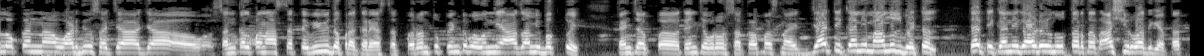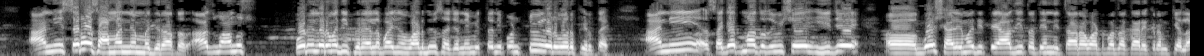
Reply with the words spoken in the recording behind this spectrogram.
लोकांना वाढदिवसाच्या ज्या संकल्पना असतात ते विविध प्रकारे असतात. परंतु पिंटू भाऊंनी आज आम्ही बघतोय त्यांच्या त्यांच्याबरोबर सकाळपासून आहे. ज्या ठिकाणी माणूस भेटल त्या ठिकाणी गाडीवरून उतरतात आशीर्वाद घेतात. आणि सर्वसामान्यांमध्ये राहतात. आज माणूस फोर व्हीलरमध्ये फिरायला पाहिजे. वाढदिवसाच्या निमित्ताने पण टू व्हीलर वर फिरताय. आणि सगळ्यात महत्त्वाचा विषय ही जे गोशाळेमध्ये ते आज इथं त्यांनी चारा वाटपाचा कार्यक्रम केला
